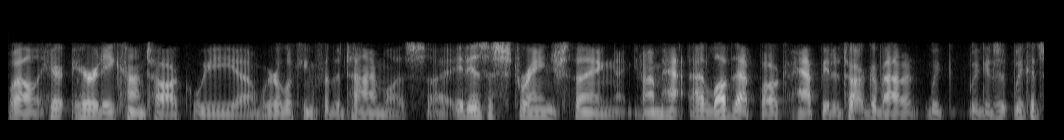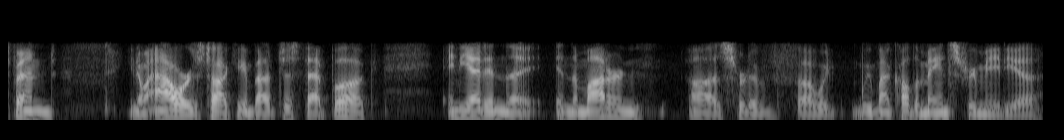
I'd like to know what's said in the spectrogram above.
Well, here here at Econ Talk, we uh, we're looking for the timeless. Uh, it is a strange thing. You know, I'm ha- I love that book. Happy to talk about it. We we could we could spend you know hours talking about just that book, and yet in the in the modern uh, sort of uh, what we might call the mainstream media,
